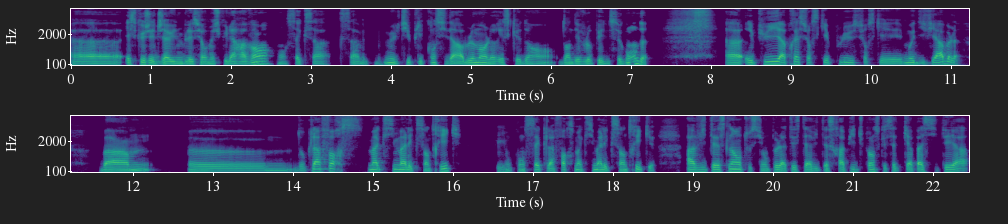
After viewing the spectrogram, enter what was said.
Euh, Est-ce que j'ai déjà eu une blessure musculaire avant? On sait que ça, que ça multiplie considérablement le risque d'en développer une seconde. Euh, et puis après sur ce qui est plus sur ce qui est modifiable, ben euh, donc la force maximale excentrique. Mmh. Donc on sait que la force maximale excentrique à vitesse lente ou si on peut la tester à vitesse rapide, je pense que cette capacité à,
